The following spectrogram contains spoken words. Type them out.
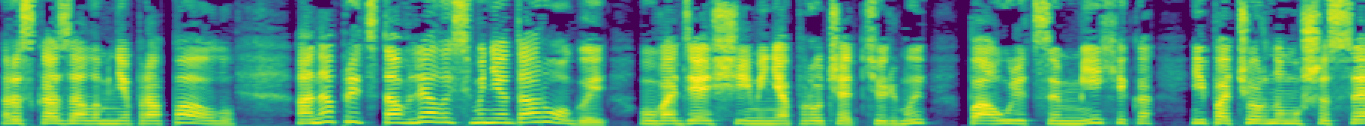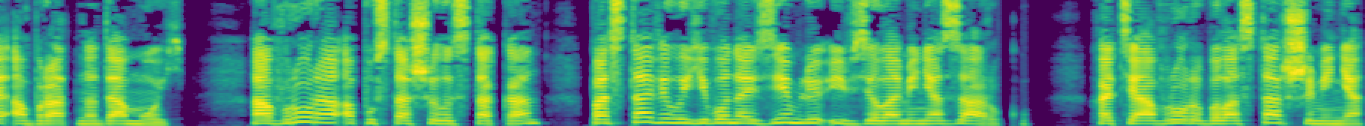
рассказала мне про Паулу, она представлялась мне дорогой, уводящей меня прочь от тюрьмы по улицам Мехико и по черному шоссе обратно домой. Аврора опустошила стакан, поставила его на землю и взяла меня за руку. Хотя Аврора была старше меня,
